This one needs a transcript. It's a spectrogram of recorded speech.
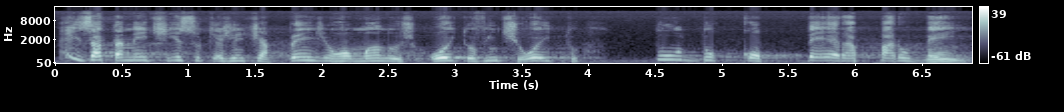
É exatamente isso que a gente aprende em Romanos 8, 28. Tudo coopera para o bem.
